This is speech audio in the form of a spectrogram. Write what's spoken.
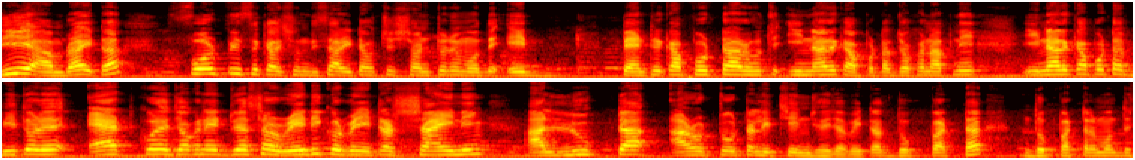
দিয়ে আমরা এটা ফোর পিসের কালেকশন দিচ্ছি আর এটা হচ্ছে সন্টনের মধ্যে এই প্যান্টের কাপড়টা আর হচ্ছে ইনারের কাপড়টা। যখন আপনি ইনার কাপড়টা ভিতরে অ্যাড করে যখন এই ড্রেসটা রেডি করবেন, এটার শাইনিং আর লুকটা আরও টোটালি চেঞ্জ হয়ে যাবে। এটা দোপাট্টা, দোপাট্টার মধ্যে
